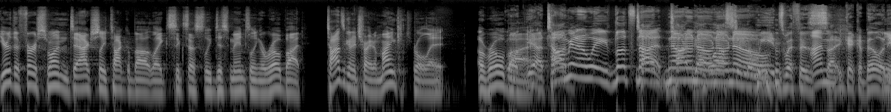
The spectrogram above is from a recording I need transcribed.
you're the first one to actually talk about like successfully dismantling a robot. Todd's going to try to mind control it. A robot. well, yeah Oh, Todd, I'm gonna wait. Let's Todd, not. No, Todd no, got no, no, lost no. in the weeds with his I'm- psychic abilities.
